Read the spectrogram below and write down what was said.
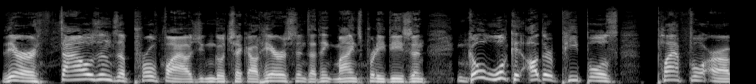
there are thousands of profiles. You can go check out Harrison's. I think mine's pretty decent. Go look at other people's platform uh,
